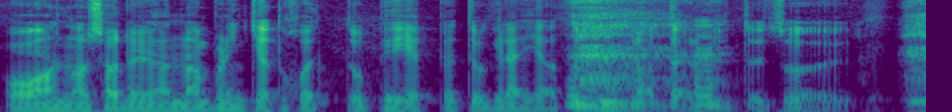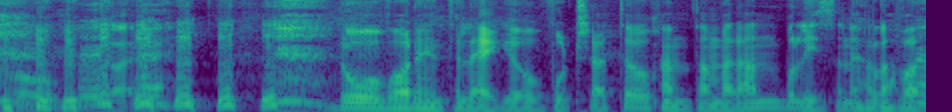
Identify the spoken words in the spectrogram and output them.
och annars hade jag gärna blinkat rött och pepet och grejat och donat där ute. Så, nej. då var det inte läge att fortsätta och skämta med den polisen i alla fall.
